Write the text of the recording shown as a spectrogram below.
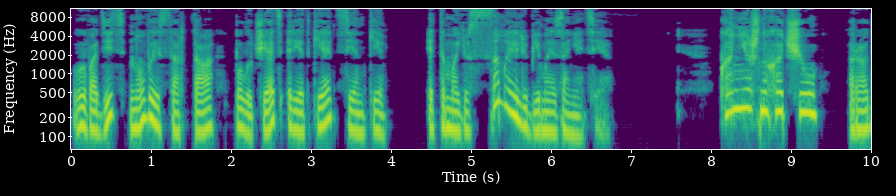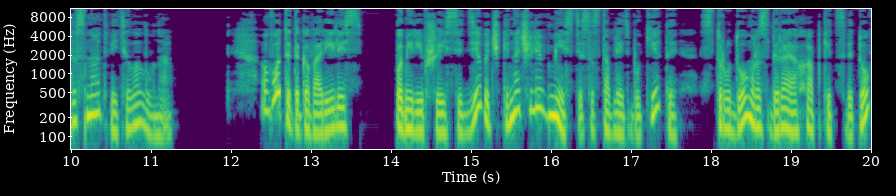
выводить новые сорта, получать редкие оттенки. Это мое самое любимое занятие. Конечно, хочу, радостно ответила Луна. Вот и договорились. Помирившиеся девочки начали вместе составлять букеты, с трудом разбирая охапки цветов,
